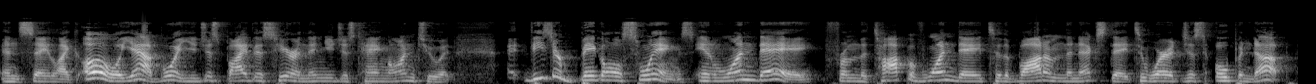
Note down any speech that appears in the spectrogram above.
and say, like, oh, well, yeah, boy, you just buy this here and then you just hang on to it. These are big old swings in one day from the top of one day to the bottom the next day to where it just opened up.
